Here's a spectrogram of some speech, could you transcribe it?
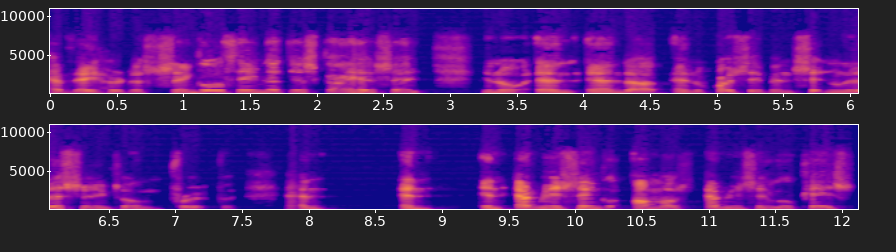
have they heard a single thing that this guy has said, you know, and and uh, and of course they've been sitting listening to him for, for and and in every single, almost every single case,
